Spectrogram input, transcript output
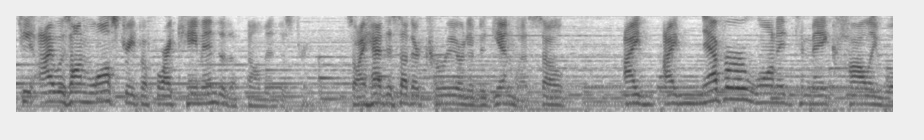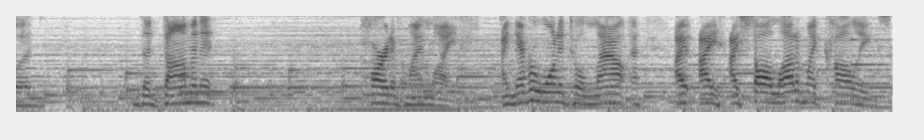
see i was on wall street before i came into the film industry. So i had this other career to begin with. So i i never wanted to make hollywood the dominant part of my life. I never wanted to allow I, I, I saw a lot of my colleagues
